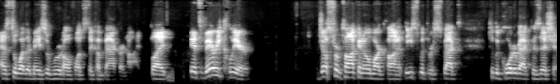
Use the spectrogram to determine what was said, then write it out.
as to whether Mason Rudolph wants to come back or not. But it's very clear, just from talking to Omar Khan, at least with respect to the quarterback position,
